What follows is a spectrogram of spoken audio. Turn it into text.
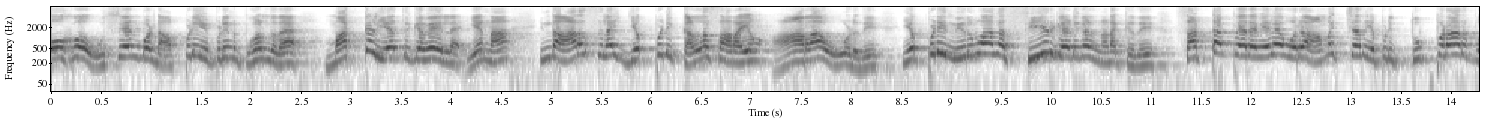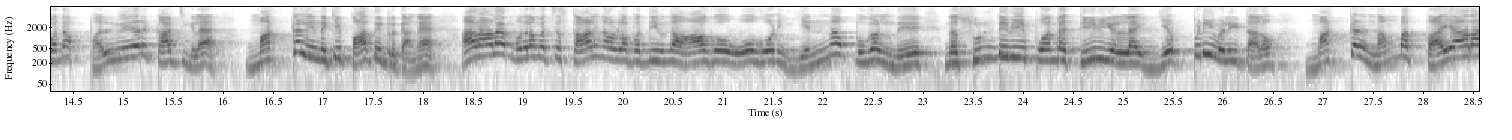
ஓஹோ உசேன் போல்ட் அப்படி இப்படின்னு புகழ்ந்ததை மக்கள் ஏற்றுக்கவே இல்லை. ஏன்னா இந்த அரசில் எப்படி கள்ளசாராயம் ஆறா ஓடுது எப்படி நிர்வாக சீர்கேடுகள் நடக்குது சட்டப்பேரவையில் ஒரு அமைச்சர் எப்படி துப்புறாரு போன்ற பல்வேறு காட்சிகளை மக்கள் இன்னைக்கு பார்த்துட்டு இருக்காங்க. அதனால முதலமைச்சர் ஸ்டாலின் அவர்களை பற்றி இவங்க ஆகோ ஓகோன்னு என்ன புகழ்ந்து இந்த சுண்டிவி போன்ற டிவிகளில் எப்படி வெளியிட்டாலும் மக்கள் நம்ப தயாரா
